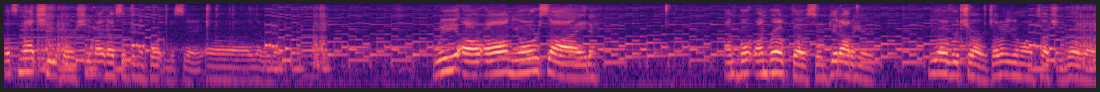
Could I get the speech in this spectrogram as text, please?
Let's not shoot her. She might have something important to say. Uh, there we go. We are on your side. I'm, I'm broke, though, so get out of here. You overcharge. I don't even want to touch you. Go away.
